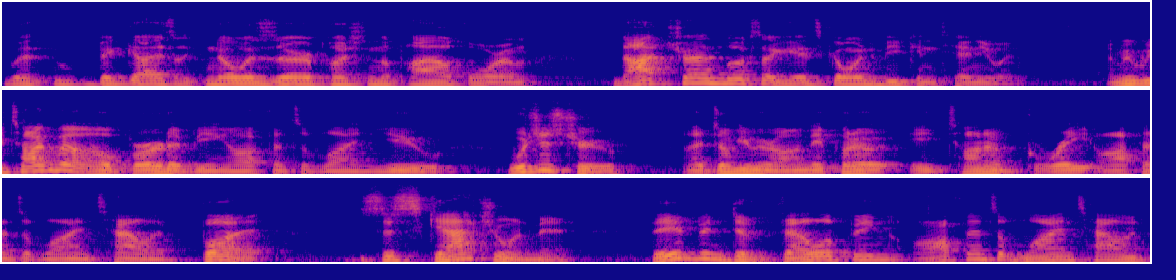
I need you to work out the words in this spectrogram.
with big guys like Noah Zerr pushing the pile for him, that trend looks like it's going to be continuing. I mean, we talk about Alberta being offensive line U, which is true. Uh, don't get me wrong; they put out a ton of great offensive line talent, but Saskatchewan, man, they've been developing offensive line talent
